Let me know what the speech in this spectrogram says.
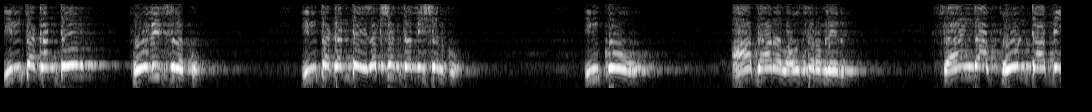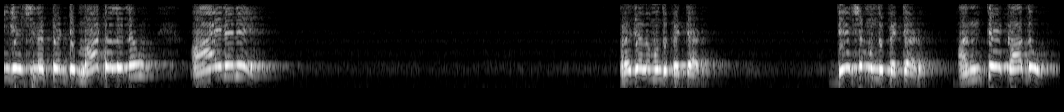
ఇంతకంటే పోలీసులకు ఇంతకంటే ఎలక్షన్ కమిషన్కు ఇంకో ఆధారాలు అవసరం లేదు. స్వయంగా ఫోన్ ట్యాపింగ్ చేసినటువంటి మాటలను ఆయననే ప్రజల ముందు పెట్టాడు. దేశం ముందు పెట్టాడు. అంతేకాదు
